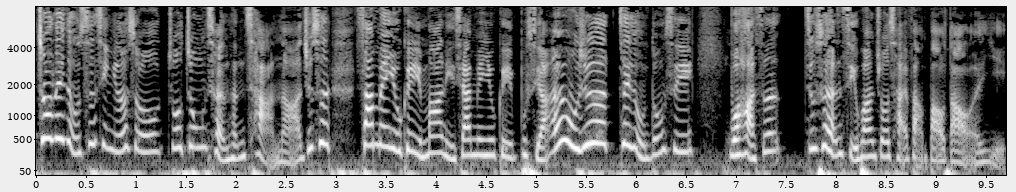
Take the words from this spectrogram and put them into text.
做那种事情，有的时候做中层很惨呐，就是上面又可以骂你，下面又可以不喜欢。哎，我觉得这种东西。我还是就是很喜欢做采访报道而已。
